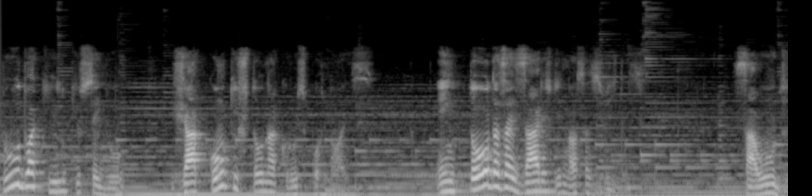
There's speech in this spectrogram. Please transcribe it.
tudo aquilo que o Senhor já conquistou na cruz por nós, em todas as áreas de nossas vidas: saúde,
